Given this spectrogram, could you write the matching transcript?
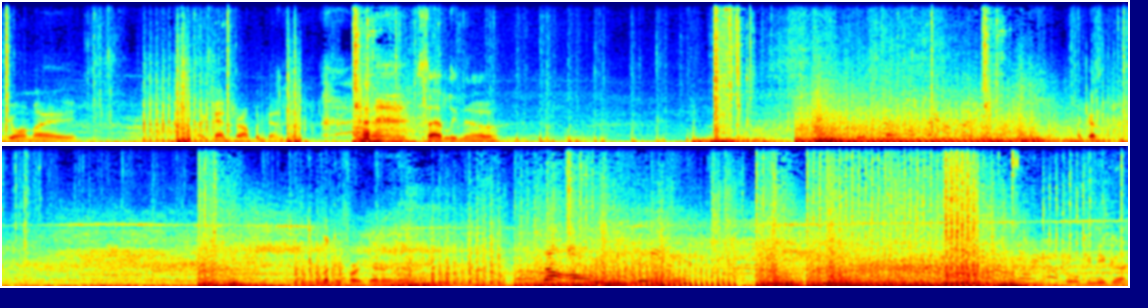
Do you want my... I can't drop a gun. Sadly, no. I guess... I'm looking for a gun right now. No! Give me a gun.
